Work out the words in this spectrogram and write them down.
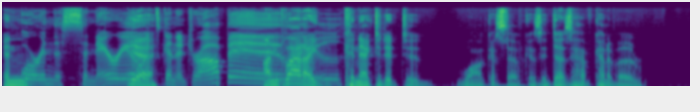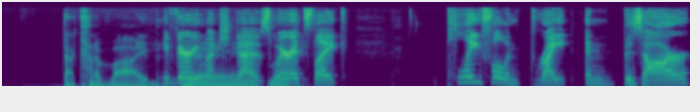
And or in the scenario Yeah. it's gonna drop in. I'm glad like, I ugh. connected it to Wonka stuff because it does have kind of a that kind of vibe. It very you know much I mean? does, where it's like playful and bright and bizarre,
